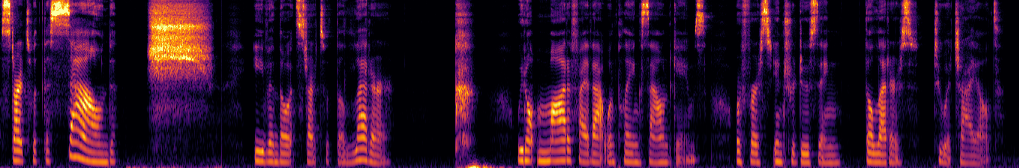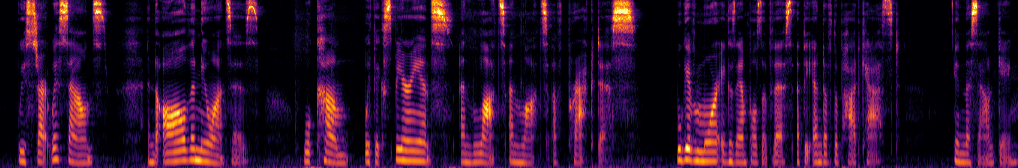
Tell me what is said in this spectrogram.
starts with the sound sh, even though it starts with the letter k. We don't modify that when playing sound games or first introducing the letters to a child. We start with sounds, and all the nuances will come with experience and lots and lots of practice. We'll give more examples of this at the end of the podcast in the sound game.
